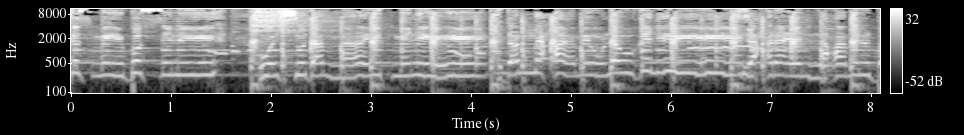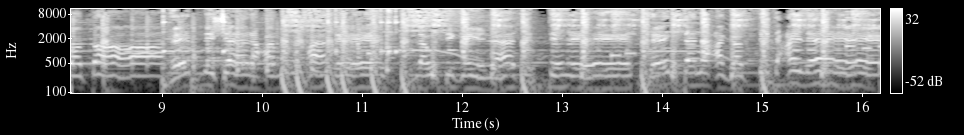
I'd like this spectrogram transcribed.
كفايه اي خصم يبص لي وشه دم يتملي. دم حامي ولو غلي. يحرق اللي عامل بطال ابن شارع من حديد لو تجي لا تتلي انت نعجة بتتعلي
